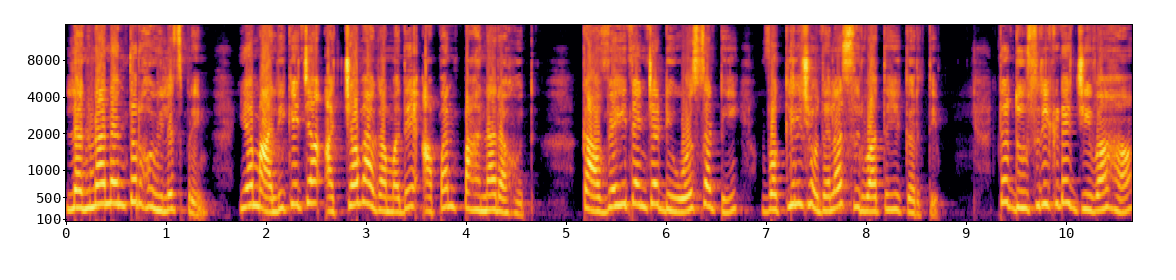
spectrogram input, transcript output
लग्नानंतर होईलच प्रेम. या मालिकेच्या आजच्या भागामध्ये आपण पाहणार आहोत. काव्य ही त्यांच्या डिवोर्ससाठी वकील शोधायला सुरुवातही करते. तर दुसरीकडे जीवा हा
